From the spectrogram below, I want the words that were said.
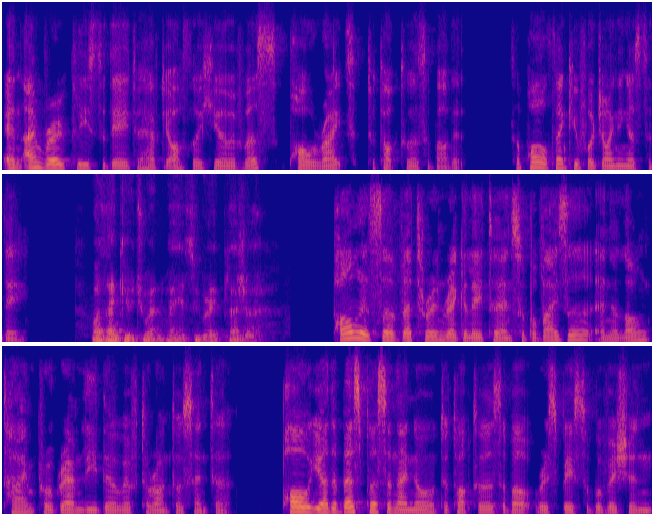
And I'm very pleased today to have the author here with us, Paul Wright, to talk to us about it. So, Paul, thank you for joining us today. Well, thank you, Chuan Hui. It's a great pleasure. Paul is a veteran regulator and supervisor and a long-time program leader with Toronto Centre. Paul, you're the best person I know to talk to us about risk based supervision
